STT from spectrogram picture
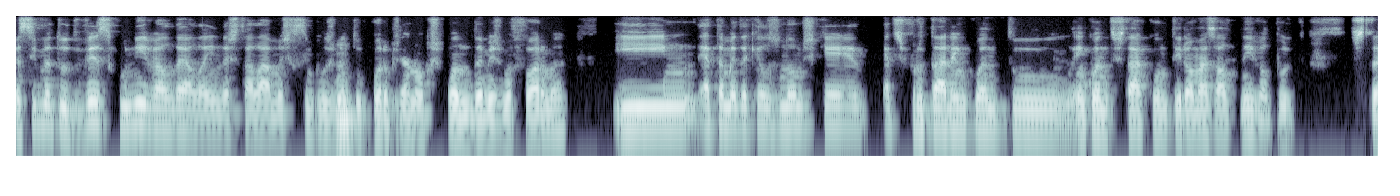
Acima de tudo, vê-se que o nível dela ainda está lá, mas que simplesmente o corpo já não responde da mesma forma. E é também daqueles nomes que é, é desfrutar enquanto, enquanto está a competir ao mais alto nível, porque esta,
